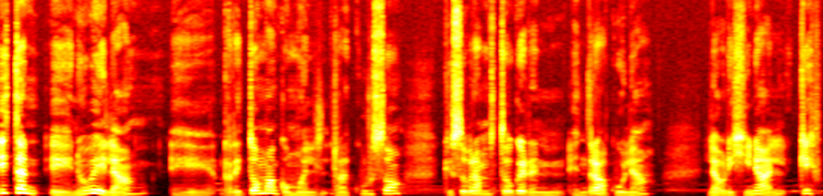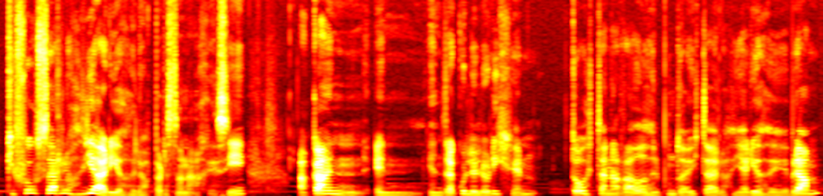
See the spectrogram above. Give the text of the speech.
Esta eh, novela eh, retoma como el recurso que usó Bram Stoker en, Drácula, la original, que, fue usar los diarios de los personajes. ¿sí? Acá en, en Drácula el origen, todo está narrado desde el punto de vista de los diarios de Bram,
